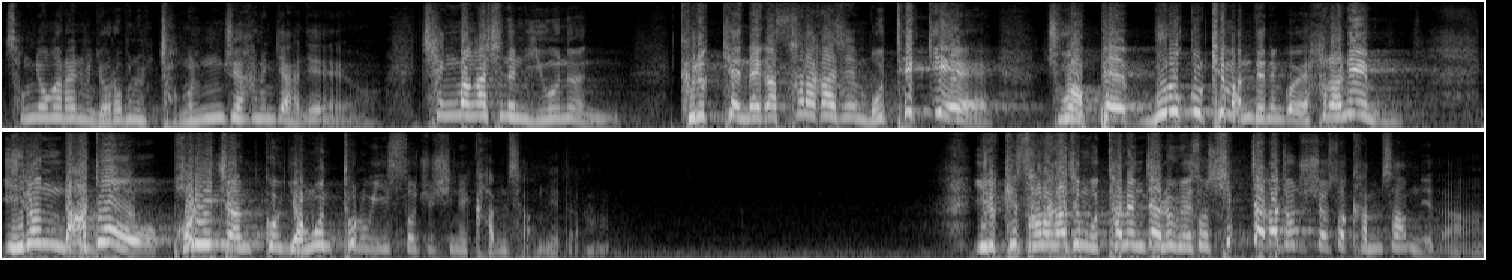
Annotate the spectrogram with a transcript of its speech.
성령 하나님은 여러분을 정죄하는 게 아니에요. 책망하시는 이유는 그렇게 내가 살아가지 못했기에 주 앞에 무릎 꿇게 만드는 거예요. 하나님, 이런 나도 버리지 않고 영원토록 있어 주시니 감사합니다. 이렇게 살아가지 못하는 자를 위해서 십자가 져 주셔서 감사합니다.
